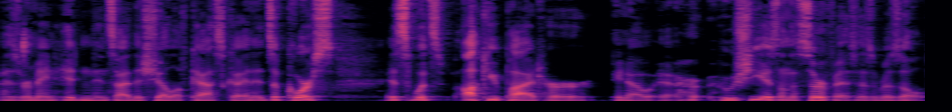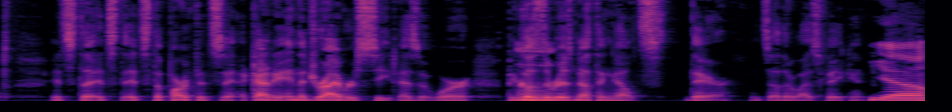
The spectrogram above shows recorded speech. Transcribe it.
has remained hidden inside the shell of Casca. And it's, of course, it's what's occupied her, you know, her, who she is on the surface as a result. It's the, it's, it's the part that's kind of in the driver's seat, as it were, because there is nothing else there. It's otherwise vacant. Yeah,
